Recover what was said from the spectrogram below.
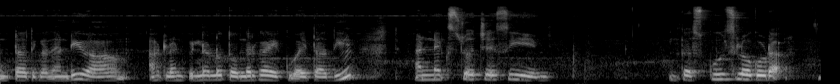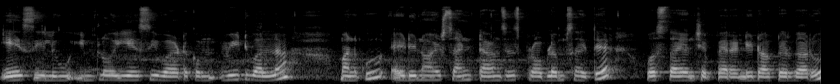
ఉంటుంది కదండి. అట్లాంటి పిల్లల్లో తొందరగా ఎక్కువవుతుంది అండ్ నెక్స్ట్ వచ్చేసి ఇంకా స్కూల్స్లో కూడా ఏసీలు ఇంట్లో ఏసీ వాడకం వీటి వల్ల మనకు ఎడినాయిడ్స్ అండ్ టాన్సిల్స్ ప్రాబ్లమ్స్ అయితే వస్తాయని చెప్పారండి డాక్టర్ గారు.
